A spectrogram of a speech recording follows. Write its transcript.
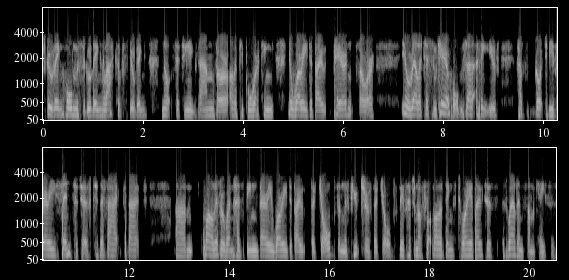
schooling homeschooling lack of schooling not sitting exams or other people working you know worried about parents or you know relatives in care homes i think you have got to be very sensitive to the fact that um, while everyone has been very worried about their jobs and the future of their jobs, they've had an awful lot of other things to worry about as, as well in some cases.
